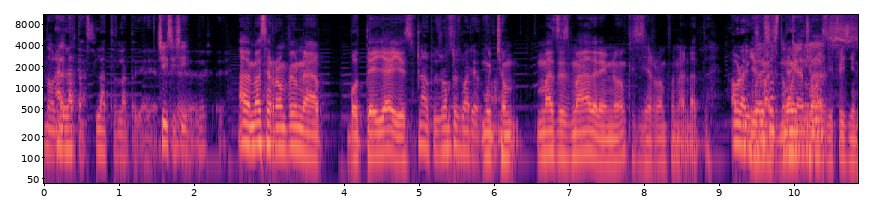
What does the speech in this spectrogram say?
No, Ah, lata. latas, latas, latas, ya, ya. Sí, sí, sí. Eh, eh, Además se rompe una botella y es No, pues rompes varias. ¿no? mucho más desmadre, ¿no? Que si se rompe una lata. Ahora, y es más, mucho más difícil.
